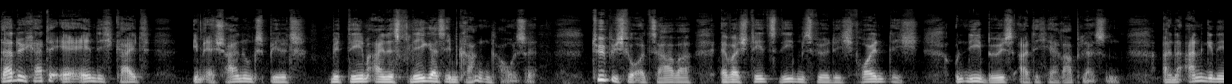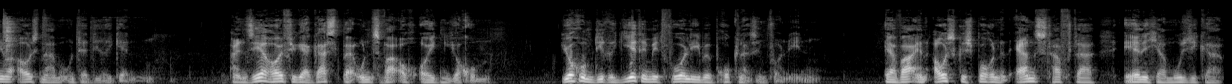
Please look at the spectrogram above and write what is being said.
Dadurch hatte er Ähnlichkeit im Erscheinungsbild mit dem eines Pflegers im Krankenhause. Typisch für Ozawa, er war stets liebenswürdig, freundlich und nie bösartig herablassen. Eine angenehme Ausnahme unter Dirigenten. Ein sehr häufiger Gast bei uns war auch Eugen Jochum. Jochum dirigierte mit Vorliebe Bruckner-Symphonien. Er war ein ausgesprochen ernsthafter, ehrlicher Musiker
